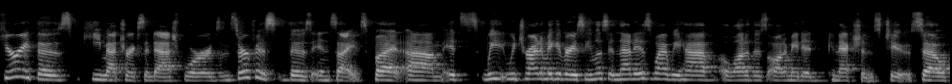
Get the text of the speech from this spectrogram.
curate those key metrics and dashboards and surface those insights. But um, it's we we try to make it very seamless and that is why we have a lot of those automated connections too. So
